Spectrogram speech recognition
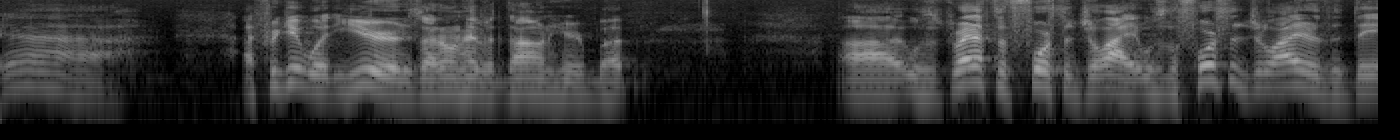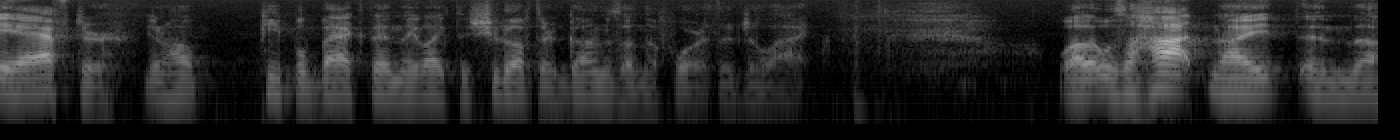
Yeah, I forget what year it is. I don't have it down here, but uh, it was right after the Fourth of July. It was the Fourth of July or the day after. You know how people back then they like to shoot off their guns on the Fourth of July. Well, it was a hot night, and uh,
